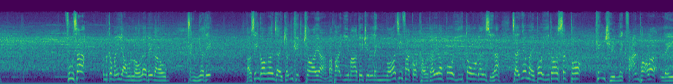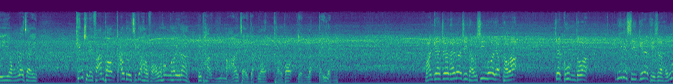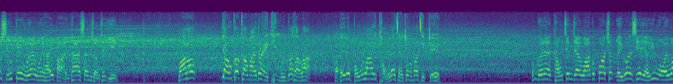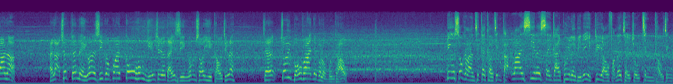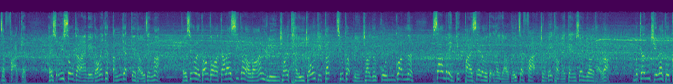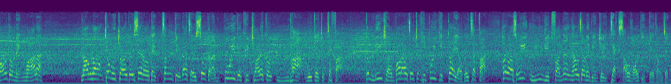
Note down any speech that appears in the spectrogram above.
富沙咁今日喺右路咧比較靜一啲。頭先講緊就係準決賽啊，麥帕爾馬對住另外一支法國球隊啦，波爾多嗰陣時啦，就係因為波爾多失波，傾全力反撲啦，利用咧就係傾全力反撲，搞到自己後防好空虛啦，俾帕爾馬咧就係入落球波，贏六比零。環境再睇多一次頭先嗰個入球啦，即係估唔到啊！呢啲事件咧，其實好少機會咧會喺白蘭卡身上出現。華朗右角球埋到嚟鐵門嗰頭啦，啊俾到保拉圖咧就係將個波接住。咁佢咧球證就係話個波出嚟嗰陣時，由於外彎啦，係啦出緊嚟嗰陣時個波喺高空已經出咗底線，咁所以球證咧就追補翻一個龍門球。呢個蘇格蘭籍嘅球證達拉斯咧，世界盃裏邊咧亦都有份咧，就係做正球證執法嘅，係屬於蘇格蘭嚟講咧一等一嘅球證啦。頭先我哋講過啊，格拉斯哥流浪喺聯賽提早奪得超級聯賽嘅冠軍啦，三比零擊敗西魯迪係由佢執法，仲俾球迷掟傷咗個頭啦。咁啊跟住咧，佢講到明話啦。流浪將會再对西路迪爭奪咧，就係蘇格蘭杯嘅決賽咧，佢唔怕會繼續執法。咁呢場波歐洲足協杯亦都係由佢執法，可以話屬於五月份咧歐洲裏邊最炙手可熱嘅球證。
